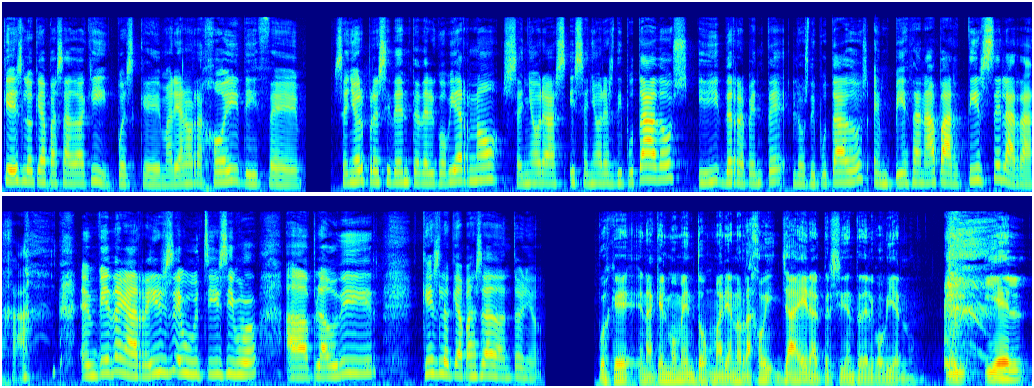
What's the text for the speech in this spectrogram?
¿Qué es lo que ha pasado aquí? Pues que Mariano Rajoy dice, señor presidente del gobierno, señoras y señores diputados, y de repente los diputados empiezan a partirse la raja, empiezan a reírse muchísimo, a aplaudir. ¿Qué es lo que ha pasado, Antonio? Pues que en aquel momento Mariano Rajoy ya era el presidente del gobierno. Y, y él,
